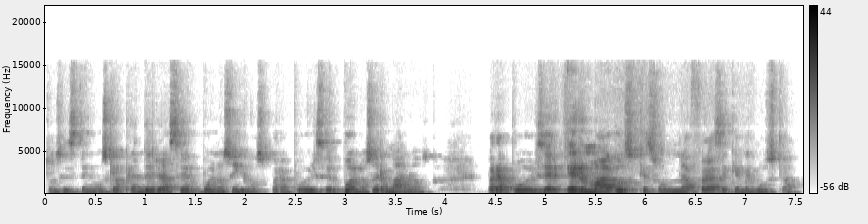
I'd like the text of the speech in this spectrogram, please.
Entonces tenemos que aprender a ser buenos hijos para poder ser buenos hermanos, para poder ser hermagos, que es una frase que me gusta,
